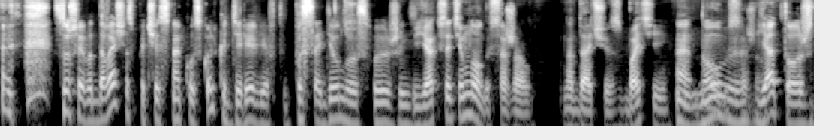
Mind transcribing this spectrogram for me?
Слушай, вот давай сейчас по чесноку. Сколько деревьев ты посадил за свою жизнь? Я, кстати, много сажал на даче с батей. А, ну, я тоже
